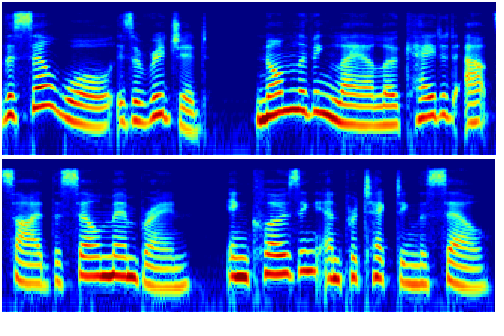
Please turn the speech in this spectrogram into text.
The cell wall is a rigid, non living layer located outside the cell membrane, enclosing and protecting the cell.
